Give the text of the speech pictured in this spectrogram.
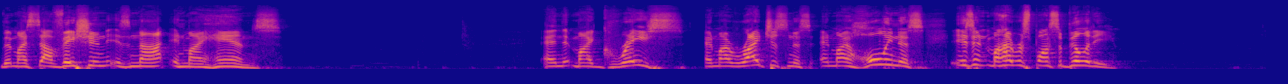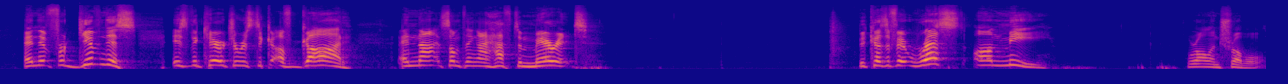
that my salvation is not in my hands and that my grace and my righteousness and my holiness isn't my responsibility. And that forgiveness is the characteristic of God and not something I have to merit. Because if it rests on me, we're all in trouble.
